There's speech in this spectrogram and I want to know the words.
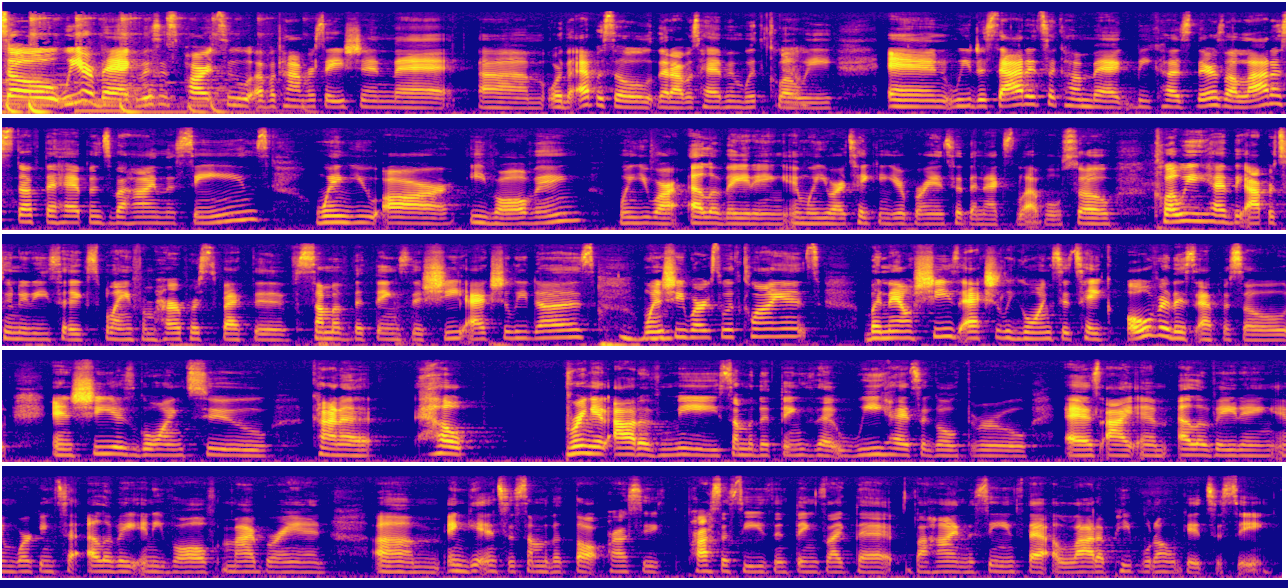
So we are back. This is part two of a conversation that, um, or the episode that I was having with Chloe. Yeah. And we decided to come back because there's a lot of stuff that happens behind the scenes when you are evolving when you are elevating and when you are taking your brand to the next level. So, Chloe had the opportunity to explain from her perspective some of the things that she actually does mm-hmm. when she works with clients. But now she's actually going to take over this episode and she is going to kind of help bring it out of me some of the things that we had to go through as I am elevating and working to elevate and evolve my brand um, and get into some of the thought process, processes and things like that behind the scenes that a lot of people don't get to see.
